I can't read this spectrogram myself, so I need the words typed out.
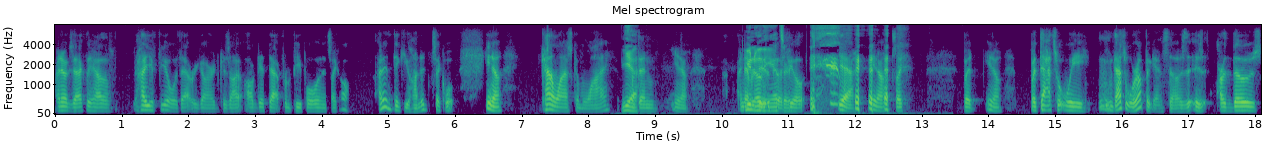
I know exactly how how you feel with that regard because I'll get that from people and it's like, oh, I didn't think you hunted. It's like, well, you know, kind of want to ask them why. Yeah. But then you know, I You know do the answer. feel, yeah. You know, it's like, but you know, but that's what we that's what we're up against though. Is, is are those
